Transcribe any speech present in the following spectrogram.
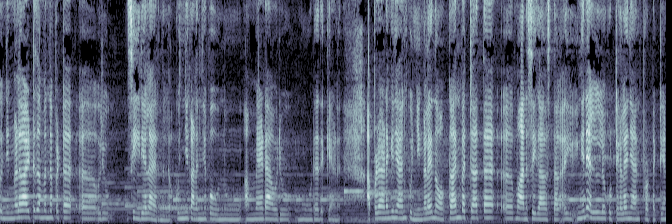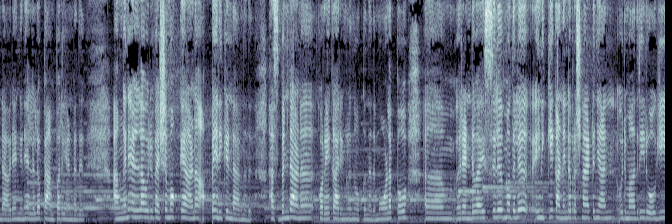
കുഞ്ഞുങ്ങളുമായിട്ട് സംബന്ധപ്പെട്ട ഒരു സീരിയലായിരുന്നല്ലോ. കുഞ്ഞ് കളഞ്ഞു പോകുന്നു. അമ്മയുടെ ആ ഒരു മൂഡ് അതൊക്കെയാണ്. അപ്പോഴാണെങ്കിൽ ഞാൻ കുഞ്ഞുങ്ങളെ നോക്കാൻ പറ്റാത്ത മാനസികാവസ്ഥ. ഇങ്ങനെയല്ലല്ലോ കുട്ടികളെ ഞാൻ പ്രൊട്ടക്റ്റ് ചെയ്യേണ്ടത്. അവരെ എങ്ങനെയല്ലല്ലോ പാമ്പർ ചെയ്യേണ്ടത്. അങ്ങനെയുള്ള ഒരു വിഷമൊക്കെയാണ് അപ്പം എനിക്കുണ്ടായിരുന്നത്. ഹസ്ബൻഡാണ് കുറേ കാര്യങ്ങൾ നോക്കുന്നത്. മോളപ്പോൾ രണ്ട് വയസ്സിൽ മുതൽ എനിക്ക് കണ്ണിന്റെ പ്രശ്നമായിട്ട് ഞാൻ ഒരുമാതിരി രോഗി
